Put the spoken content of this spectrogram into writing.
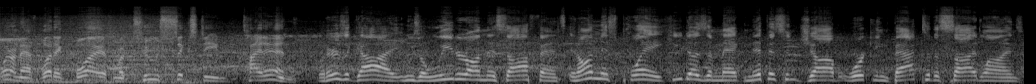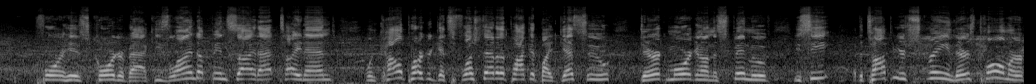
What an athletic play from a 260 tight end. Well, here's a guy who's a leader on this offense, and on this play, he does a magnificent job working back to the sidelines for his quarterback. He's lined up inside at tight end. When Kyle Parker gets flushed out of the pocket by guess who? Derrick Morgan on the spin move. You see at the top of your screen, there's Palmer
